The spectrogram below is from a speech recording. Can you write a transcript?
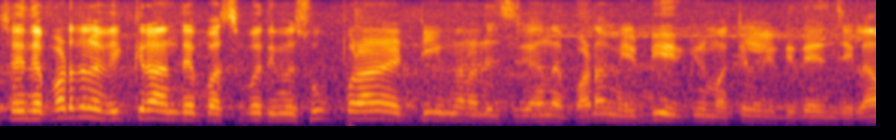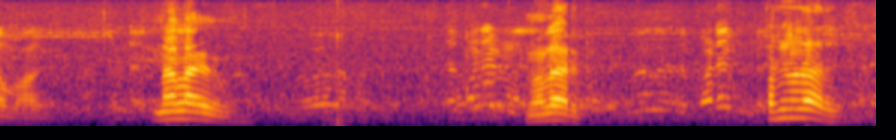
ஸோ இந்த படத்தில் விக்ராந்த் பசுபதி சூப்பரான டீம் தான் நடிச்சிருக்காங்க. அந்த படம் எப்படி இருக்குன்னு மக்கள் கிட்ட தெரிஞ்சுக்கலாம். வாங்க. நல்லா இருக்கு. நல்லா இருக்கு. நல்லா இருக்கு.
